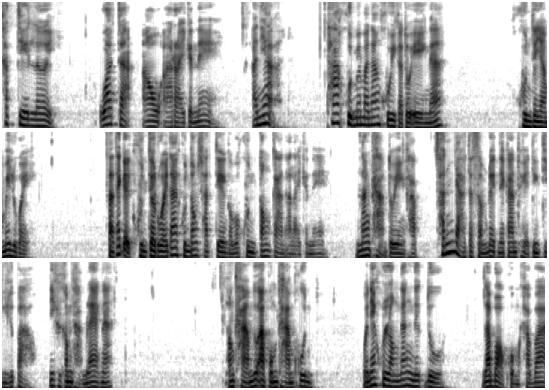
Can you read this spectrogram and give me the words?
ชัดเจนเลย ว่าจะเอาอะไรกันแน่ อันเนี้ยถ้าคุณไม่มานั่งคุยกับตัวเองนะ คุณจะยังไม่รวย แต่ถ้าเกิดคุณจะรวยได้คุณต้องชัดเจนก่อนว่าคุณต้องการอะไรกันแน่ นั่งถามตัวเองครับ ฉันอยากจะสำเร็จในการเทรดจริง ๆ หรือเปล่า นี่คือคำถามแรกนะ ลองถามดูอะผมถามคุณ วันนี้คุณลองนั่งนึกดู แล้วบอกผมครับว่า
